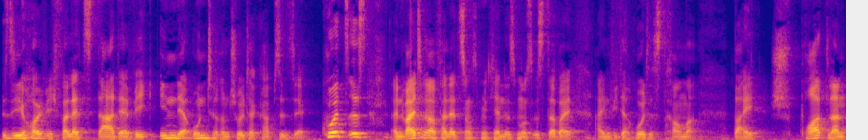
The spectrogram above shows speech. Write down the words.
sie häufig verletzt, da der Weg in der unteren Schulterkapsel sehr kurz ist. Ein weiterer Verletzungsmechanismus ist dabei ein wiederholtes Trauma bei Sportlern,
